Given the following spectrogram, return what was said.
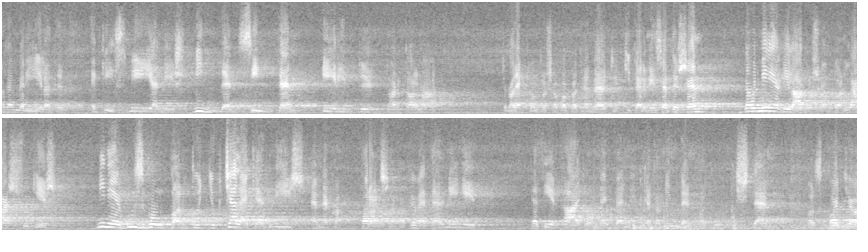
az emberi életet egész mélyen és minden szinten érintő tartalmát. Csak a legfontosabbakat emeltük ki természetesen, de hogy minél világosabban lássuk, és minél buzgóban tudjuk cselekedni is ennek a parancsnak a követelményét, ezért áldjon meg bennünket a mindenható Isten, az Atya,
